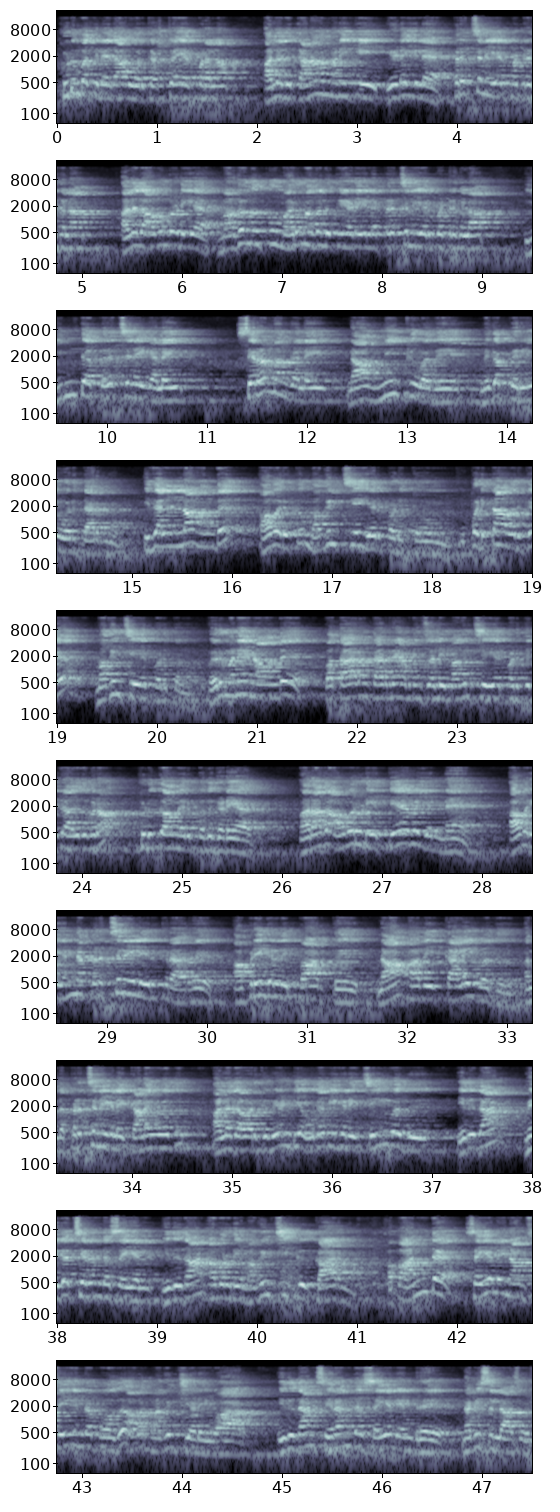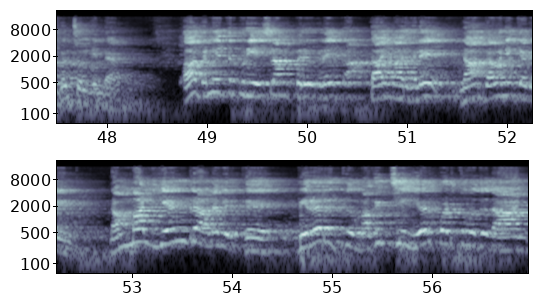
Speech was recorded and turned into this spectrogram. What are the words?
குடும்பத்தில் ஏதாவது ஒரு கஷ்டம் ஏற்படலாம் அல்லது கணவன் மனைக்கு இடையில பிரச்சனை ஏற்பட்டிருக்கலாம் அல்லது அவங்களுடைய மகனுக்கும் மருமகளுக்கும் இடையில பிரச்சனை ஏற்பட்டிருக்கலாம். இந்த பிரச்சனைகளை சிரமங்களை நாம் நீக்குவது மிகப்பெரிய ஒரு தர்மம். இதெல்லாம் வந்து அவருக்கு மகிழ்ச்சியை ஏற்படுத்தும். இப்படித்தான் அவருக்கு மகிழ்ச்சியை ஏற்படுத்தணும். வெறுமனே நான் வந்து பத்தாயிரம் தர்றேன் அப்படின்னு சொல்லி மகிழ்ச்சியை ஏற்படுத்திட்டு அதுக்கப்புறம் கொடுக்காம இருப்பது கிடையாது. அதாவது அவருடைய தேவை என்ன? அவர் என்ன பிரச்சனையில் இருக்கிறாரு? அப்படிங்கிறதை பார்த்து நாம் அதை களைவது. அந்த பிரச்சனைகளை களைவது அல்லது அவருக்கு வேண்டிய உதவிகளை செய்வது. இதுதான் மிகச்சிறந்த செயல். இதுதான் அவருடைய மகிழ்ச்சிக்கு காரணம். அப்ப அந்த செயலை நாம் செய்கின்ற போது அவர் மகிழ்ச்சி அடைவார். இதுதான் சிறந்த செயல் என்று நபிசல்லாஸ் அவர்கள் சொல்கின்றார். ஆ கண்ணியத்திற்குரிய இஸ்லாம் பெருகளே தாய்மார்களே நாம் கவனிக்க வேண்டும். நம்மால் இயன்ற அளவிற்கு பிறருக்கு மகிழ்ச்சியை ஏற்படுத்துவதுதான்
